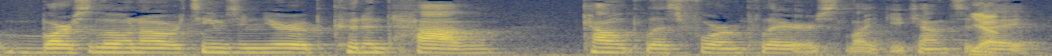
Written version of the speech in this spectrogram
Barcelona or teams in Europe couldn't have countless foreign players like you can today. Yep.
